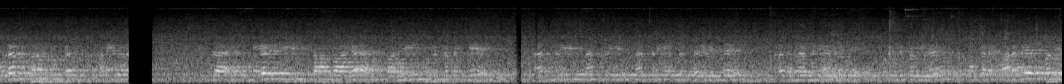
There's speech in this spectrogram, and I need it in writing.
உடன்பிறப்புகள் அனைவரும் இந்த நிகழ்ச்சியின் சார்பாக பதவி கொடுத்தமைக்கு நன்றி நன்றி நன்றி என்று தெரிவித்து எனது நன்றிகளை குறித்துக் கொள்கிறேன் உங்களை வரவேற்பது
